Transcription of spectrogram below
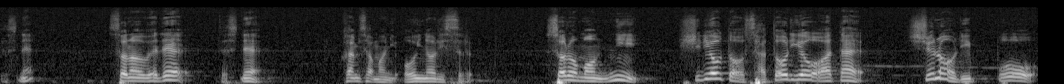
ですね。その上でですね神様にお祈りする。ソロモンに資料と悟りを与え主の立法を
